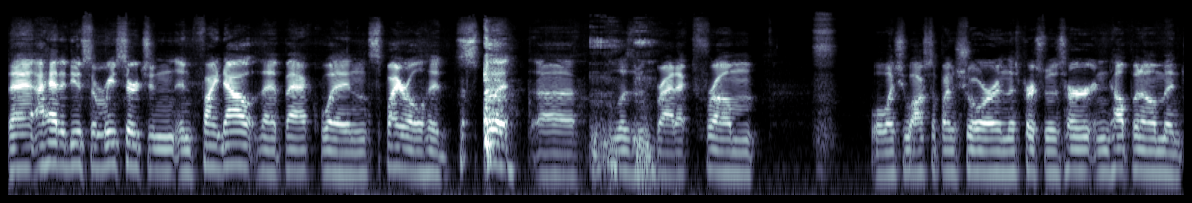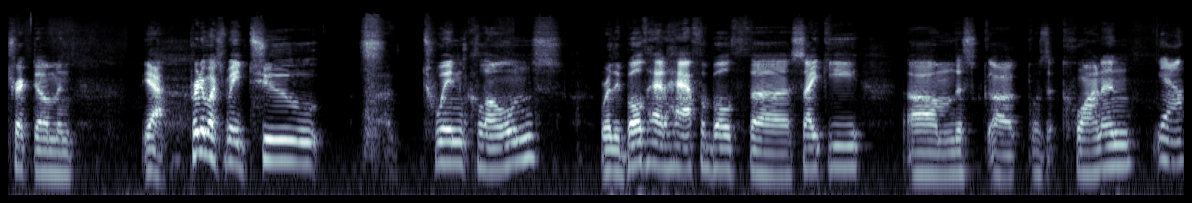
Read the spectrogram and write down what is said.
That I had to do some research and, and find out that back when Spiral had split uh, Elizabeth Braddock from, well, when she washed up on shore and this person was hurt and helping them and tricked them and yeah, pretty much made two uh, twin clones where they both had half of both uh, Psyche. Um, this uh, was it Kwannon, Yeah.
